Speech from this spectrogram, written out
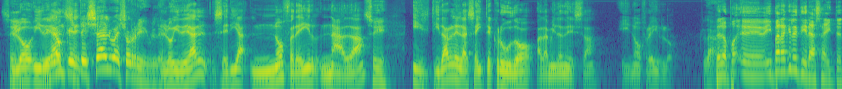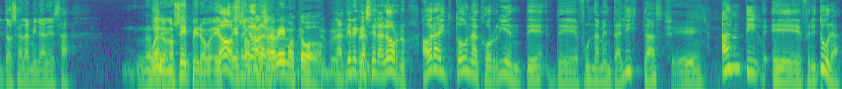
Sí. Lo Y ideal, lo que se- te salva es horrible. lo ideal sería no freír nada Sí. y tirarle el aceite crudo a la milanesa y no freírlo. Claro. Pero, eh, ¿y para qué le tira aceite entonces a la milanesa? No bueno, sé. no sé, pero es- No, eso señor, la sabemos todo. La tiene que Pero- hacer al horno. Ahora hay toda una corriente de fundamentalistas Sí. anti-fritura.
